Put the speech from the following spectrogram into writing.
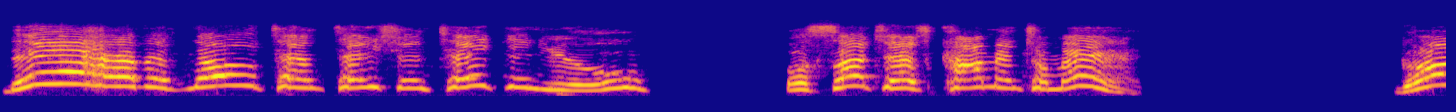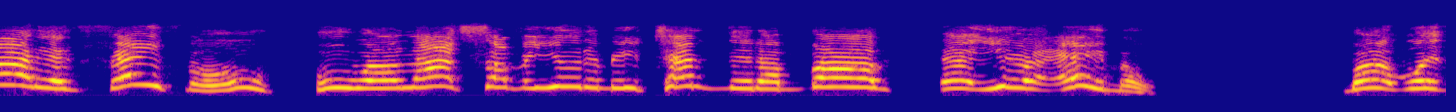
There haveth no temptation taken you, but such as common to man. God is faithful, who will not suffer you to be tempted above that you are able, but with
